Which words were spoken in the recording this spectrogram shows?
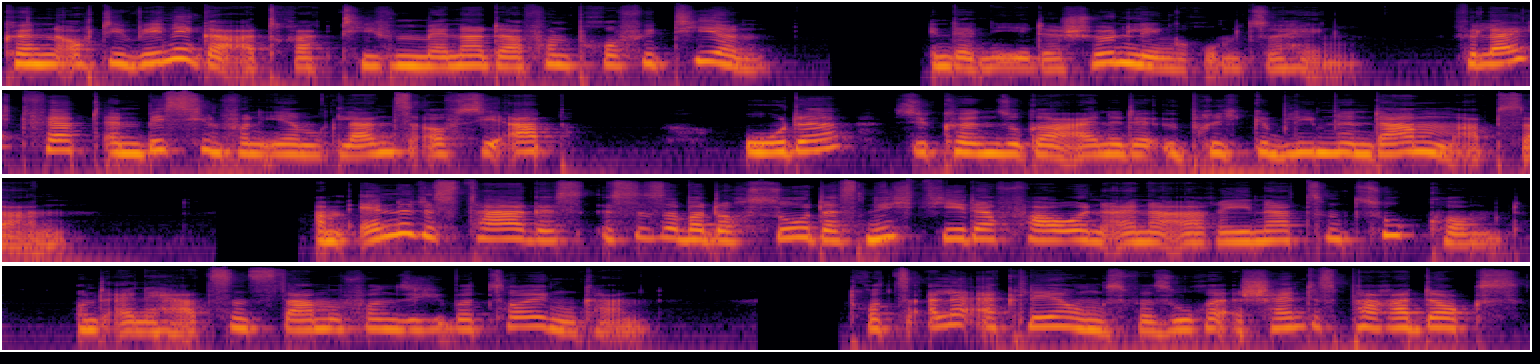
können auch die weniger attraktiven Männer davon profitieren, in der Nähe der Schönlinge rumzuhängen. Vielleicht färbt ein bisschen von ihrem Glanz auf sie ab. Oder sie können sogar eine der übrig gebliebenen Damen absahnen. Am Ende des Tages ist es aber doch so, dass nicht jeder V in einer Arena zum Zug kommt und eine Herzensdame von sich überzeugen kann. Trotz aller Erklärungsversuche erscheint es paradox,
